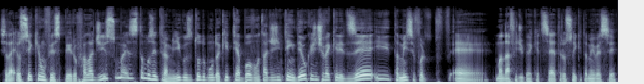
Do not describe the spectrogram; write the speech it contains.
sei lá, eu sei que é um vespeiro falar disso, mas estamos entre amigos e todo mundo aqui tem a boa vontade de entender o que a gente vai querer dizer e também se for é, mandar feedback, etc., eu sei que também vai ser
